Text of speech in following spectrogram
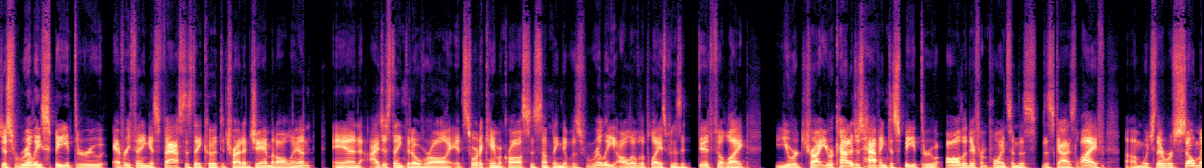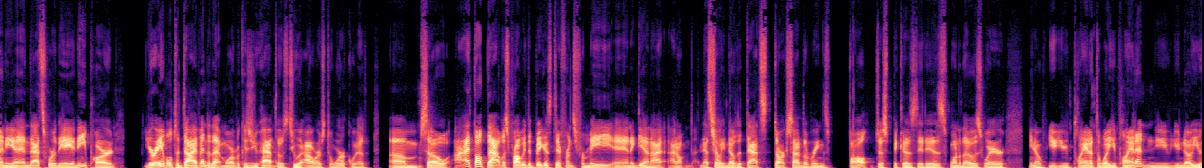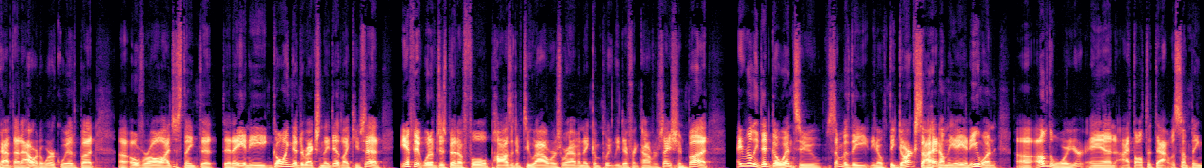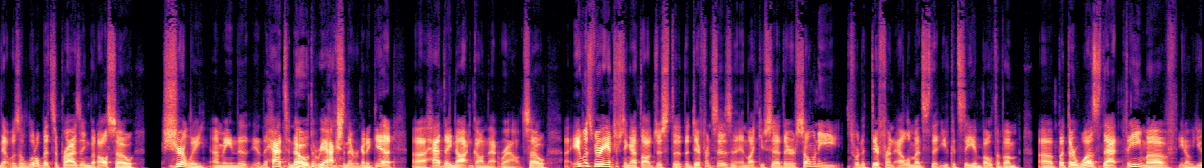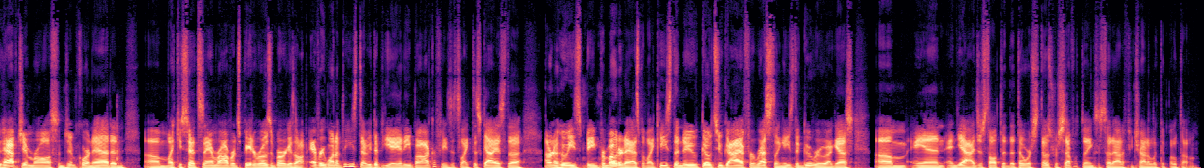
just really speed through everything as fast as they could to try to jam it all in. And I just think that overall, it sort of came across as something that was really all over the place because it did feel like you were try you were kind of just having to speed through all the different points in this this guy's life, um, which there were so many, and that's where the A and E part you're able to dive into that more because you have those two hours to work with. Um, so I thought that was probably the biggest difference for me. And again, I, I don't necessarily know that that's Dark Side of the Ring's fault just because it is one of those where you know you, you plan it the way you plan it and you you know you have that hour to work with. But uh, overall i just think that that a&e going the direction they did like you said if it would have just been a full positive two hours we're having a completely different conversation. But they really did go into some of the you know the dark side on the A and E one uh, of the Warrior, and I thought that that was something that was a little bit surprising, but also surely, I mean, the, you know, they had to know the reaction they were going to get uh, had they not gone that route. So it was very interesting. I thought just the, the differences. And, and, like you said, there's so many sort of different elements that you could see in both of them. Uh, but there was that theme of, you know, you have Jim Ross and Jim Cornette. And um, like you said, Sam Roberts, Peter Rosenberg is on every one of these WWE and E biographies. It's like this guy is the, I don't know who he's being promoted as, but like he's the new go to guy for wrestling. He's the guru, I guess. Um, and, and yeah, I just thought that, that those were, those were several things that stood out if you try to look at both of them.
